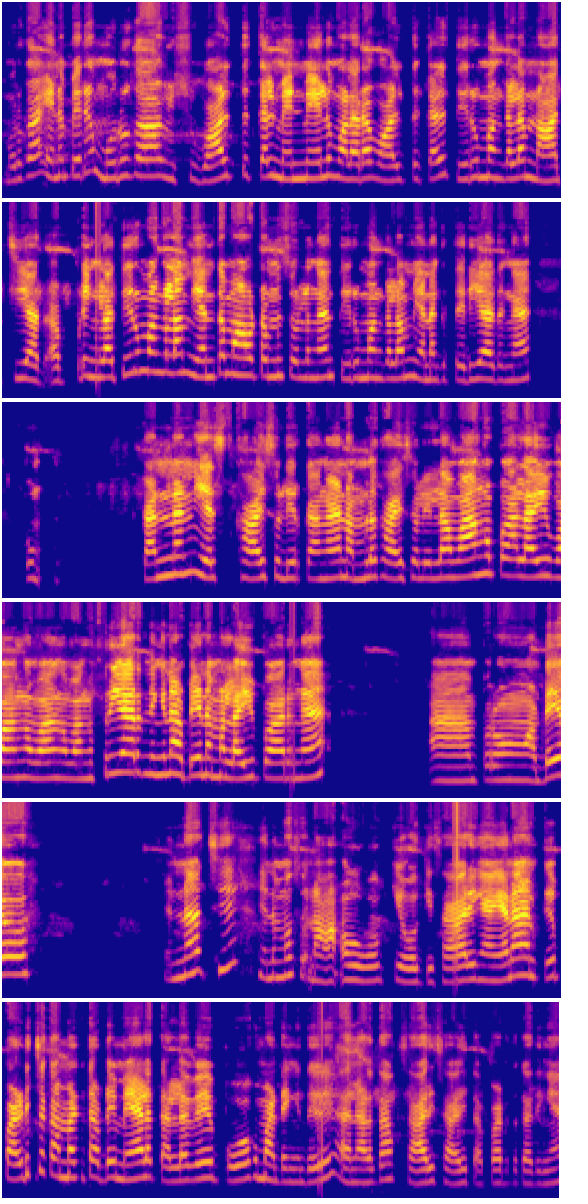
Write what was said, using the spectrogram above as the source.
முருகா என்ன பேரு? முருகா விஷு வாழ்த்துக்கள். மென்மேலும் வளர வாழ்த்துக்கள். திருமங்கலம் நாச்சியார். அப்படிங்களா? திருமங்கலம் எந்த மாவட்டம்னு சொல்லுங்க. திருமங்கலம் எனக்கு தெரியாதுங்க. கண்ணன் எஸ் காய் சொல்லியிருக்காங்க. நம்மளும் காய் சொல்லிடலாம். வாங்கப்பா லைவ் வாங்க வாங்க வாங்க. ஃப்ரீயாக இருந்தீங்கன்னா அப்படியே நம்ம லைவ் பாருங்க. அப்புறம் அப்படியே என்னாச்சு? என்னமோ சொன்னா ஓ ஓகே ஓகே சாரிங்க. ஏன்னா எனக்கு படித்த கமெண்ட் அப்படியே மேலே தள்ளவே போக மாட்டேங்குது. அதனால தான் சாரி சாரி தப்பாக எடுத்துக்காதீங்க.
